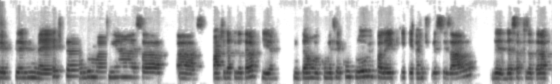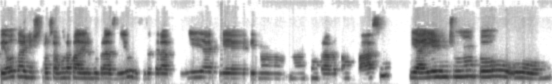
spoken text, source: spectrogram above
sempre teve médica, mas tinha essa a parte da fisioterapia. Então, eu conversei com o clube, falei que a gente precisava de, dessa fisioterapeuta, a gente trouxe alguns aparelhos do Brasil, de fisioterapia, que, que não, não comprava tão fácil, e aí a gente montou o,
